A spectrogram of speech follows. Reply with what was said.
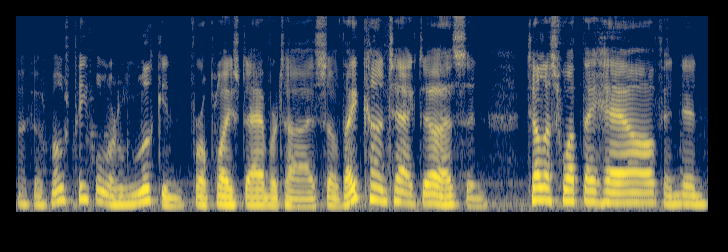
because most people are looking for a place to advertise. So they contact us and tell us what they have, and then,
